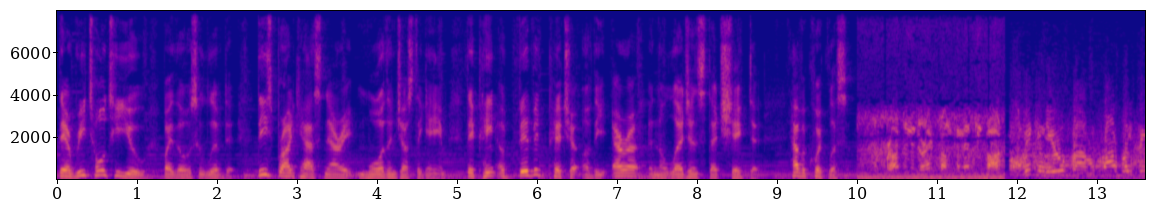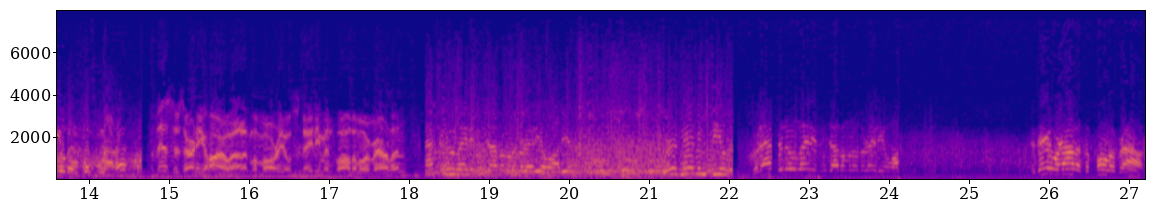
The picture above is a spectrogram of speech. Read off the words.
They are retold to you by those who lived it. These broadcasts narrate more than just the game, they paint a vivid picture of the era and the legends that shaped it. Have a quick listen. Brought to you direct from Comiskey Park. Speaking to you from Crosley Field in Cincinnati. This is Ernie Harwell at Memorial Stadium in Baltimore, Maryland. Good afternoon, ladies and gentlemen of the radio audience. We're at Navin Field. Good afternoon, ladies and gentlemen of the radio audience. Today we're out at the Polo Grounds,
